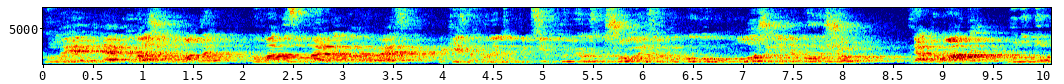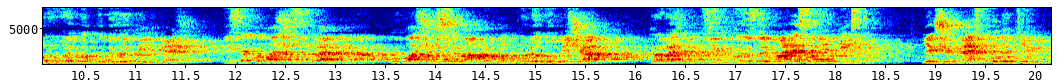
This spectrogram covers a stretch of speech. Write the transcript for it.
коли йде подача команди, команди суперника, гравець, який знаходиться під сіткою, розташовується в боковому положенні для того, щоб для команди було добре видно, куди летить м'яч. Після подачі суперника, побачивши напрямок польоту м'яча, гравець під сіткою займає своє місце. Якщо м'яч полетів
